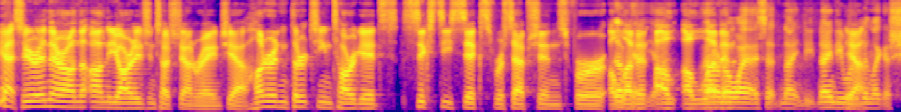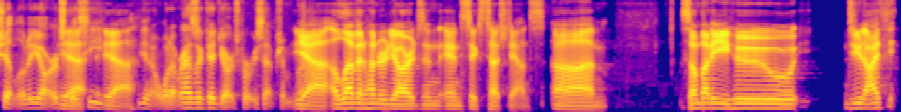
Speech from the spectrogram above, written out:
Yeah, so you're in there on the on the yardage and touchdown range. Yeah, 113 targets, 66 receptions for 11. Okay, yeah. uh, 11 I don't know why I said 90. 90 would yeah. have been like a shitload of yards because yeah, he, yeah. you know, whatever has a good yards per reception. But. Yeah, 1100 yards and and six touchdowns. Um, somebody who, dude, I think,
